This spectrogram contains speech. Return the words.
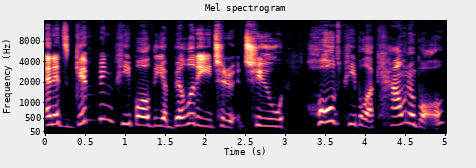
and it's giving people the ability to to hold people accountable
